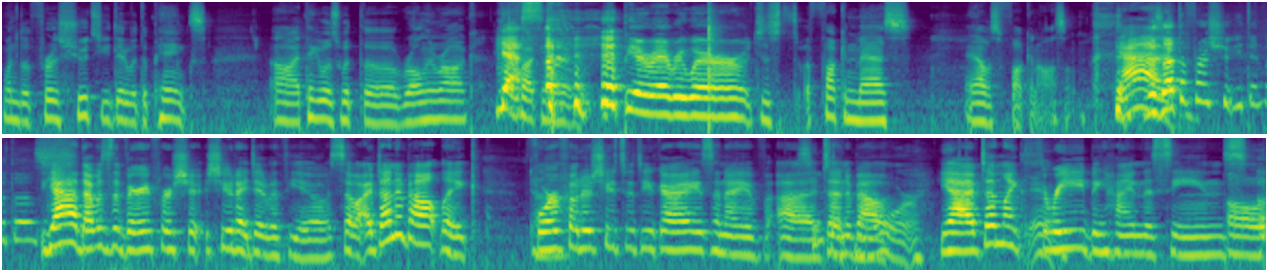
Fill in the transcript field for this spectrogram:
one of the first shoots you did with the Pinks. Uh, I think it was with the Rolling Rock. Yes. Fucking beer everywhere, just a fucking mess. And that was fucking awesome. Yeah. was that the first shoot you did with us? Yeah, that was the very first sh- shoot I did with you. So I've done about like four photo shoots with you guys, and I've uh, done like about more. yeah, I've done like three behind the scenes Oh, okay.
